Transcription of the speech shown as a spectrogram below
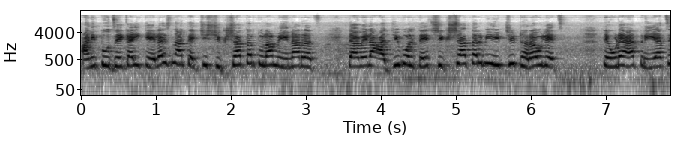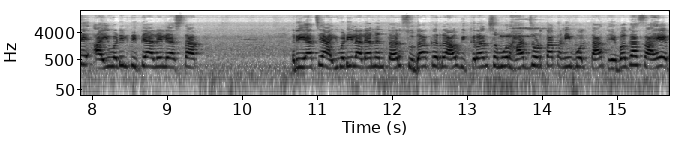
आणि तू जे काही केलंयस ना त्याची शिक्षा तर तुला मिळणारच. त्यावेळेला आजी बोलते शिक्षा तर मी हिची ठरवलेच. तेवढ्यात रियाचे आई वडील तिथे आलेले असतात. रियाचे आई वडील आल्यानंतर सुधाकरराव विक्रांतसमोर हात जोडतात आणि बोलतात हे बघा साहेब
